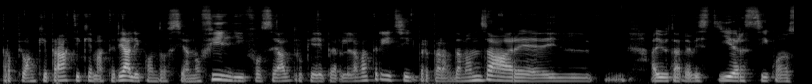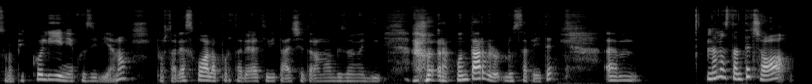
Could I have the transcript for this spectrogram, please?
proprio anche pratiche materiali quando si hanno figli, fosse altro che per le lavatrici, il preparare da mangiare, il aiutarli a vestirsi quando sono piccolini e così via, no? Portare a scuola, portare alle attività, eccetera, non ho bisogno di raccontarvelo, lo sapete. Um, nonostante ciò,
